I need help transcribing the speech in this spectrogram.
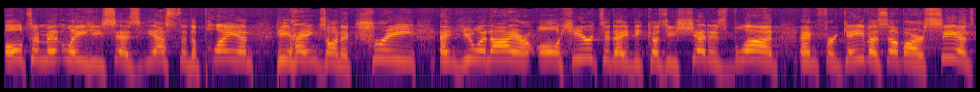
Ultimately, he says yes to the plan. He hangs on a tree, and you and I are all here today because he shed his blood and forgave us of our sins,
